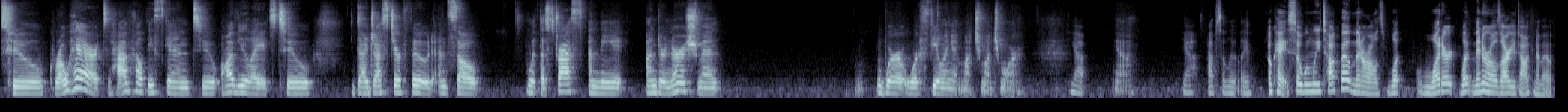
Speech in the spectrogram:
to grow hair, to have healthy skin, to ovulate, to digest your food. And so with the stress and the undernourishment, we're we're feeling it much, much more. Yeah. Yeah. Yeah, absolutely. Okay, so when we talk about minerals, what what are what minerals are you talking about?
